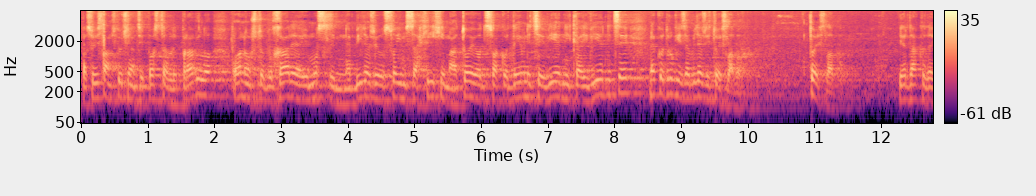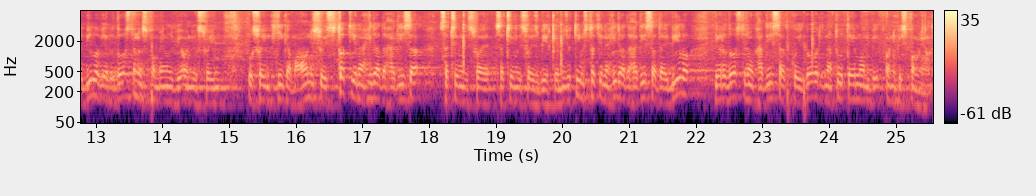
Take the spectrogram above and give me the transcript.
Pa su islamski učenjaci postavili pravilo, ono što Buharija i Muslim ne bilježe u svojim sahihima, to je od svakodnevnice vjernika i vjernice, neko drugi zabilježi, to je slabo. To je slabo. Jer dakle da je bilo vjerodostojno spomenuli bi oni u svojim, u svojim knjigama. Oni su iz stotina hiljada hadisa sačinili svoje, sačinili svoje zbirke. Međutim, stotina hiljada hadisa da je bilo vjerodostojnog hadisa koji govori na tu temu, oni bi, oni bi spomenuli.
